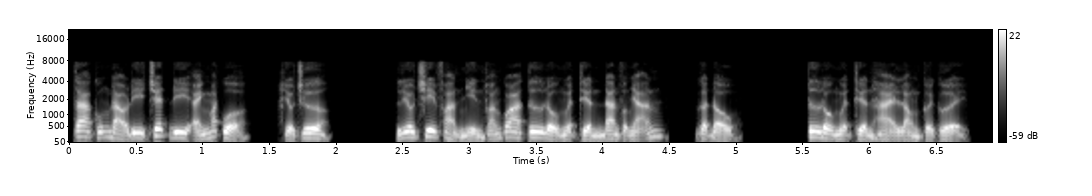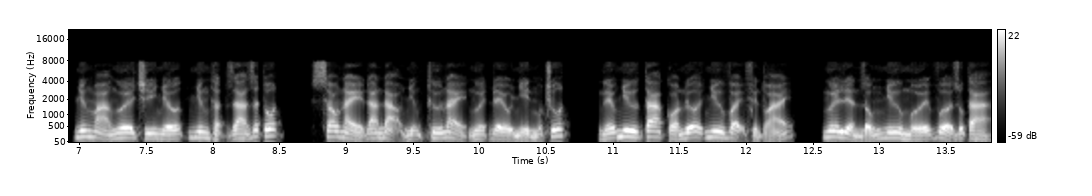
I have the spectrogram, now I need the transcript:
ta cũng đào đi chết đi ánh mắt của, hiểu chưa? Liêu chi phản nhìn thoáng qua tư đồ nguyệt thiền đan phượng nhãn, gật đầu. Tư đồ nguyệt thiền hài lòng cười cười, nhưng mà ngươi trí nhớ, nhưng thật ra rất tốt, sau này đan đạo những thứ này ngươi đều nhìn một chút, nếu như ta có nữa như vậy phiền thoái ngươi liền giống như mới vừa giúp ta.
